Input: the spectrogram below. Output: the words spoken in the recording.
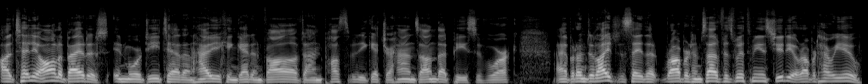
I'll tell you all about it in more detail and how you can get involved and possibly get your hands on that piece of work. Uh, but I'm delighted to say that Robert himself is with me in studio. Robert, how are you?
